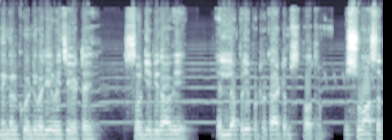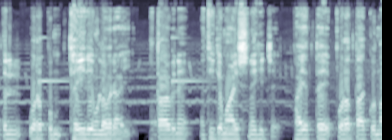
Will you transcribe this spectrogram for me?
നിങ്ങൾക്ക് വേണ്ടി വലിയവ ചെയ്യട്ടെ സ്വർഗീയ പിതാവേ എല്ലാ പ്രിയപ്പെട്ടവർക്കായിട്ടും സ്തോത്രം. വിശ്വാസത്തിൽ ഉറപ്പും ധൈര്യമുള്ളവരായി കർത്താവിനെ അധികമായി സ്നേഹിച്ച് ഭയത്തെ പുറത്താക്കുന്ന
